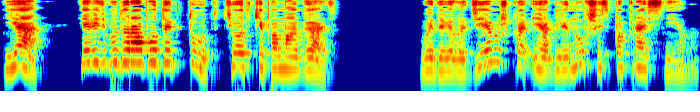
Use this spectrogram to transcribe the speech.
Я, я ведь буду работать тут, тетке помогать. Выдавила девушка и, оглянувшись, покраснела.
